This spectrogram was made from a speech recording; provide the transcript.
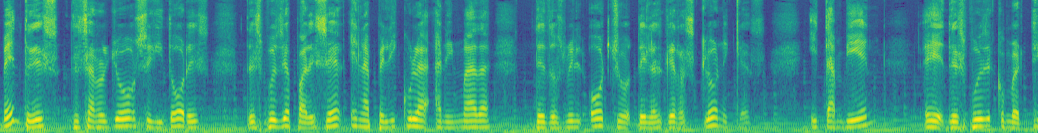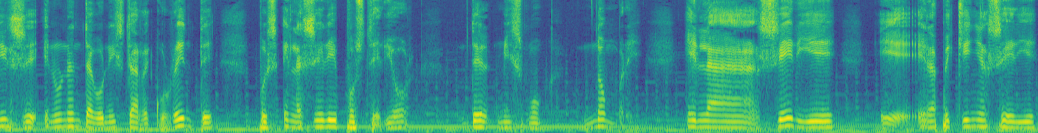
Ventress desarrolló seguidores después de aparecer en la película animada de 2008 de las guerras clónicas y también eh, después de convertirse en un antagonista recurrente pues en la serie posterior del mismo nombre. En la serie eh, en la pequeña serie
